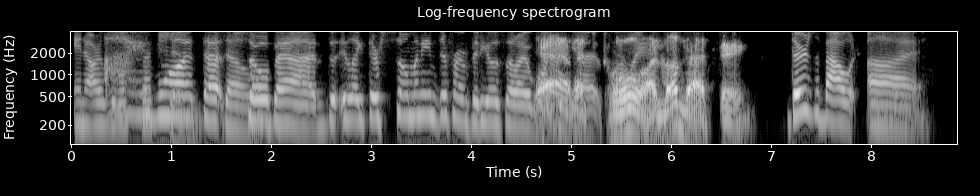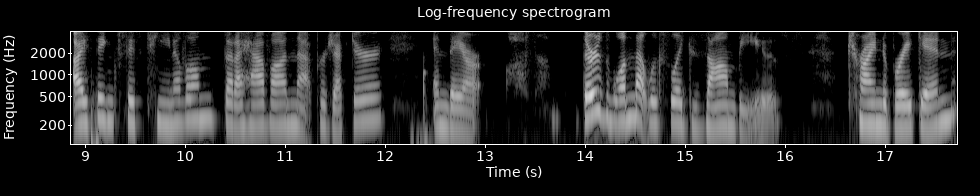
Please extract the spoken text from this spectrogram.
in our little I section. I want that so, so bad. Like, there's so many different videos that I want Yeah, to get. that's cool. my I love that thing. There's about uh I think 15 of them that I have on that projector, and they are awesome. There's one that looks like zombies trying to break in,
